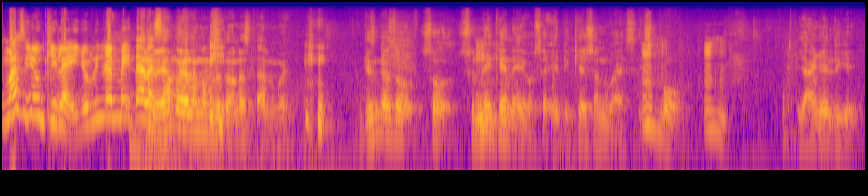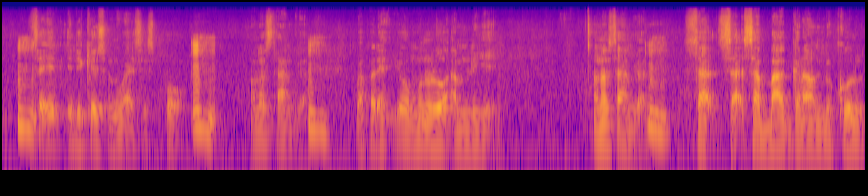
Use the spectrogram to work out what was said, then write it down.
Ma si ñoom kii lay ñoom lu ñu la may dala si xam nga yow la nga mën a understand mooy gis nga soo soo su nekkee ne yow sa education wise is poor. Yaa ngi liggéey. Sa education wise is poor. Understand nga? Ba pare yow mënuloo am liggéey. Understand nga? Sa sa sa background bi kóolut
